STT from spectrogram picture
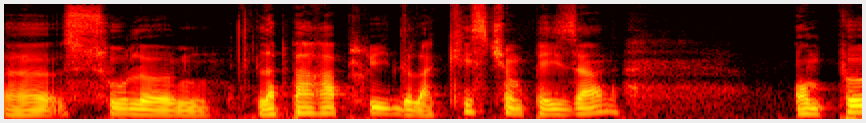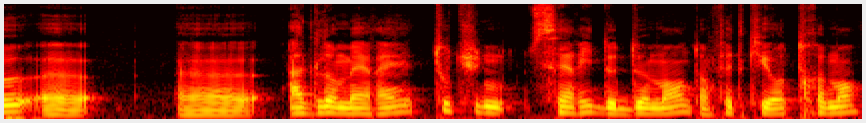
euh, sous la parapluie de la question paysanne. On peut euh, euh, agglomérer toute une série de demandes en fait qui autrement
